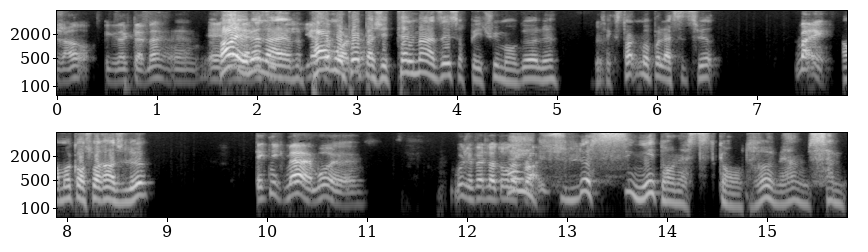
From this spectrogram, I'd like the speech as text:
Genre, exactement. Euh, ah, et man, parle-moi pas, parce que j'ai tellement à dire sur Patreon, mon gars. Là. C'est que start-moi pas là-dessus de suite. Ben. À moins qu'on soit rendu là. Techniquement, moi, euh, moi j'ai fait le tour de Price. Tu l'as signé ton asti de contrat, man. Ça me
